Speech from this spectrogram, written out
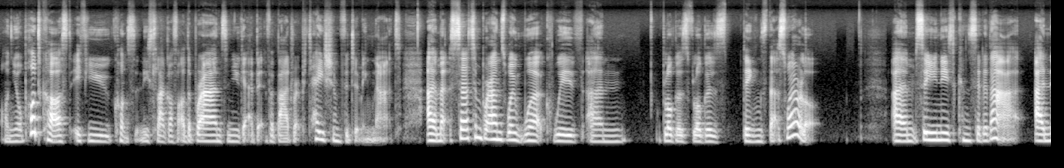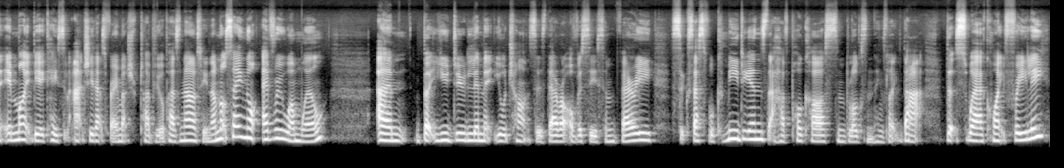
on your podcast if you constantly slag off other brands and you get a bit of a bad reputation for doing that. Um, certain brands won't work with um, bloggers, vloggers, things that swear a lot. Um, so you need to consider that. And it might be a case of actually that's very much type of your personality. And I'm not saying not everyone will, um, but you do limit your chances. There are obviously some very successful comedians that have podcasts and blogs and things like that that swear quite freely.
